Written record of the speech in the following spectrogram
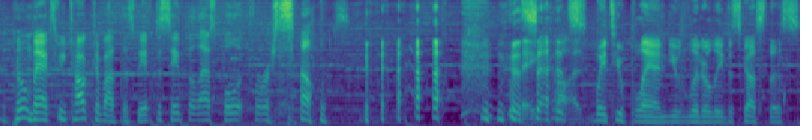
No, Maxx, we talked about this. We have to save the last bullet for ourselves. That's Thank that's God. way too planned. You literally discussed this.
